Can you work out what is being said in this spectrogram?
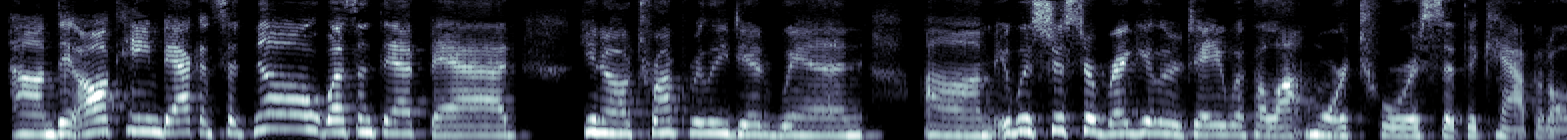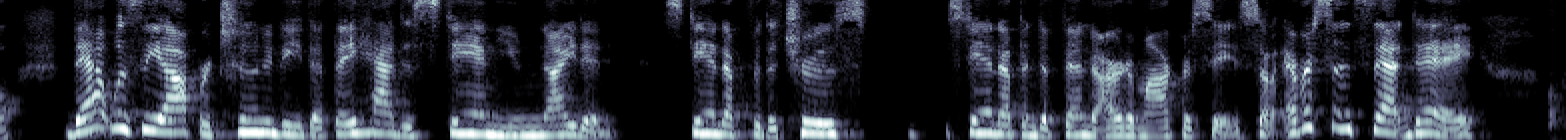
um, they all came back and said, no, it wasn't that bad. You know, Trump really did win. Um, it was just a regular day with a lot more tourists at the Capitol. That was the opportunity that they had to stand united, stand up for the truth, stand up and defend our democracy. So ever since that day,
